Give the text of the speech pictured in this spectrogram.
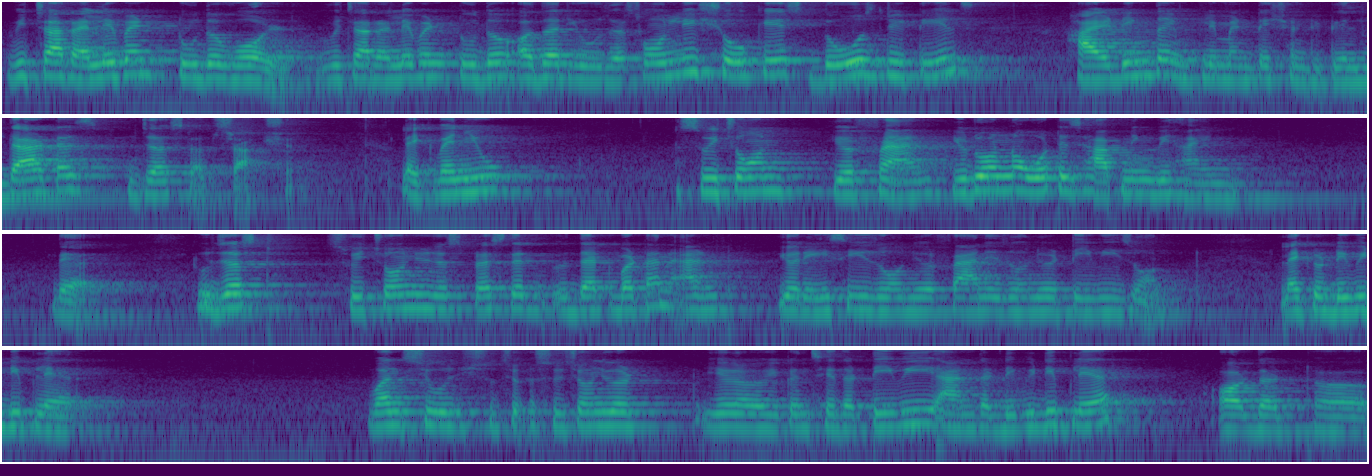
which are relevant to the world, which are relevant to the other users, only showcase those details hiding the implementation detail. That is just abstraction. Like when you switch on your fan, you don't know what is happening behind there. You just switch on, you just press that, that button and your AC is on, your fan is on, your TV is on, like your DVD player. Once you switch on your, your you can say the TV and the DVD player or that uh,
